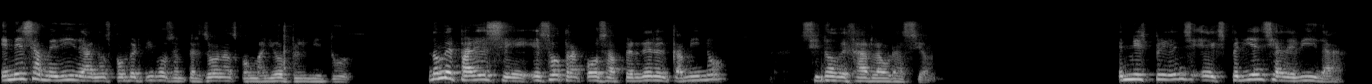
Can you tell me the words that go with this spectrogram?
en esa medida nos convertimos en personas con mayor plenitud. No me parece, es otra cosa, perder el camino, sino dejar la oración. En mi experiencia, de vida,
